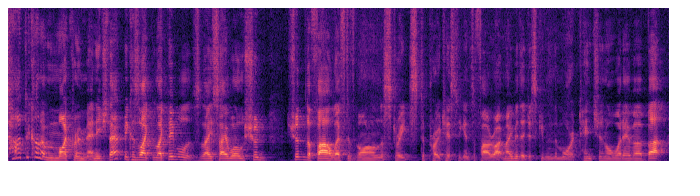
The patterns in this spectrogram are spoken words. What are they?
hard to kind of micromanage that because like like people they say well should should the far left have gone on the streets to protest against the far right maybe they're just giving them more attention or whatever but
